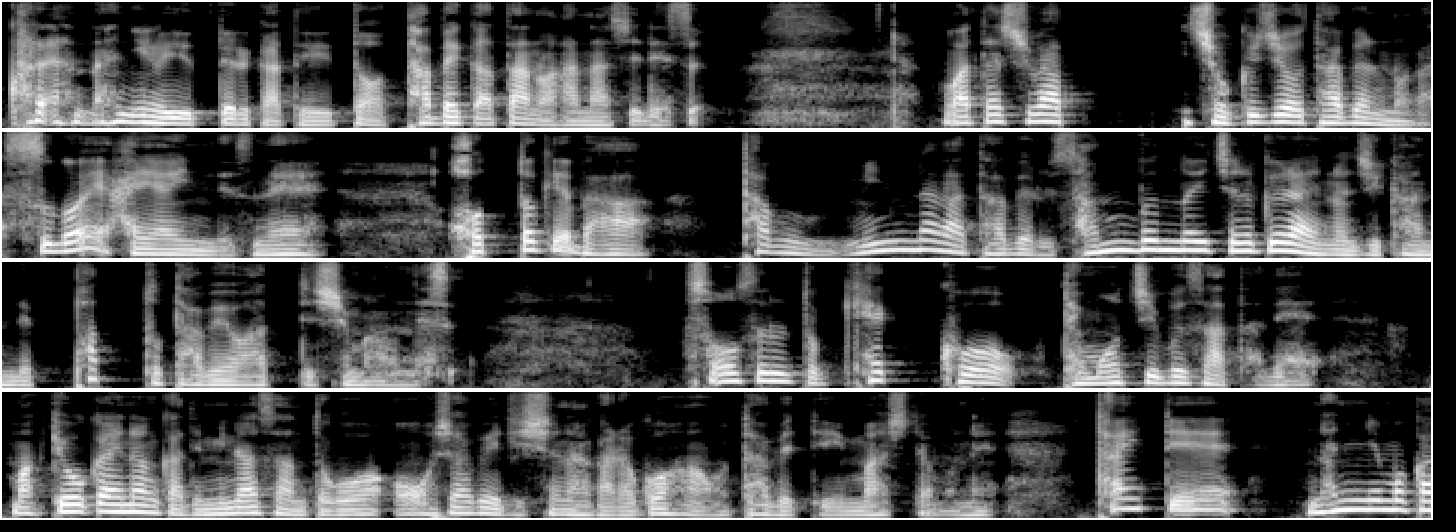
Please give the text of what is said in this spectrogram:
これは何を言ってるかというと、食べ方の話です。私は食事を食べるのがすごい早いんですね。ほっとけば、多分みんなが食べる3分の1ぐらいの時間でパッと食べ終わってしまうんです。そうすると結構手持ち無沙汰で、まあ、教会なんかで皆さんとおしゃべりしながらご飯を食べていましてもね、大抵何にも考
